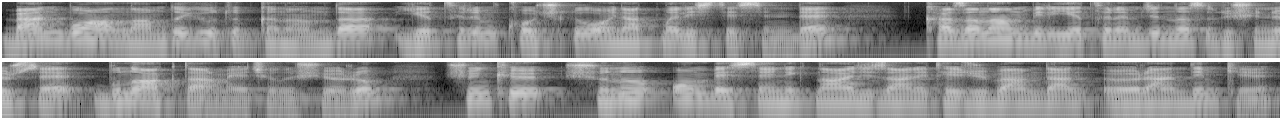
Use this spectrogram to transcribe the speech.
Ben bu anlamda YouTube kanalımda yatırım koçluğu oynatma listesinde kazanan bir yatırımcı nasıl düşünürse bunu aktarmaya çalışıyorum. Çünkü şunu 15 senelik nacizane tecrübemden öğrendim ki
